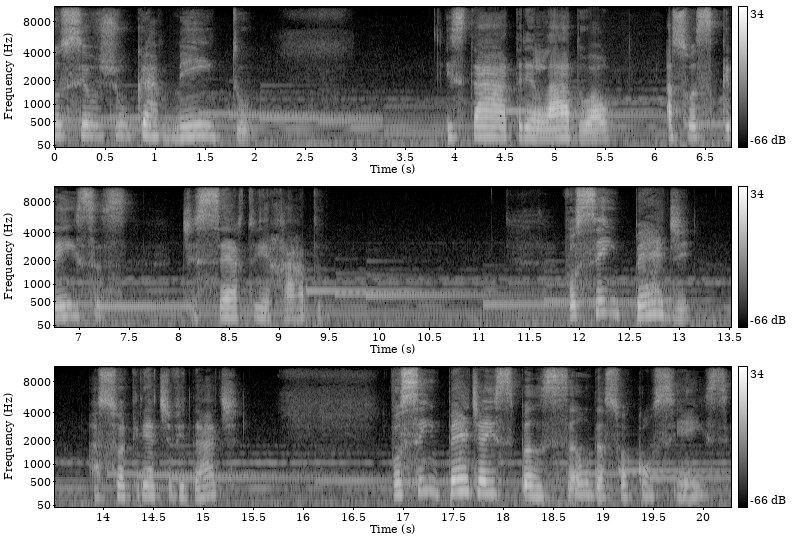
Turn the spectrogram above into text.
o seu julgamento está atrelado ao, às suas crenças de certo e errado, você impede a sua criatividade. Você impede a expansão da sua consciência,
